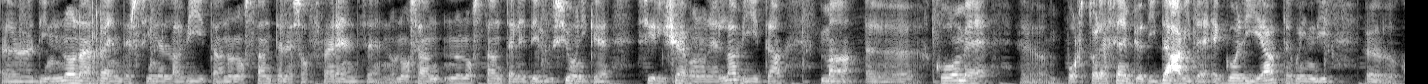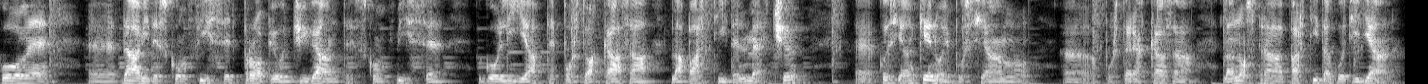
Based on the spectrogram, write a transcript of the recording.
eh, di non arrendersi nella vita nonostante le sofferenze, nonosan- nonostante le delusioni che si ricevono nella vita, ma eh, come eh, porto l'esempio di Davide e Goliath, quindi eh, come eh, Davide sconfisse il proprio gigante, sconfisse Goliath e portò a casa la partita, il match, eh, così anche noi possiamo eh, portare a casa la nostra partita quotidiana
